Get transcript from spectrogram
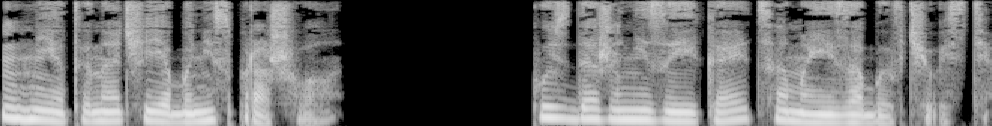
Нет, иначе я бы не спрашивала. Пусть даже не заикается о моей забывчивости.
